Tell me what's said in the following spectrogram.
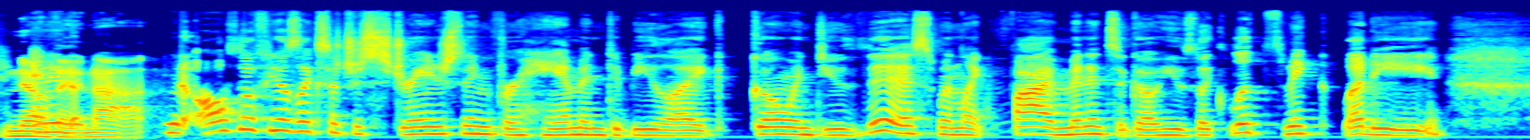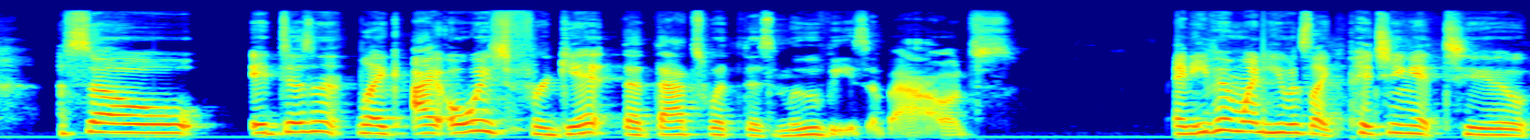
No, they're not. It also feels like such a strange thing for Hammond to be like, go and do this when like five minutes ago he was like, let's make money. So it doesn't like I always forget that that's what this movie's about. And even when he was like pitching it to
